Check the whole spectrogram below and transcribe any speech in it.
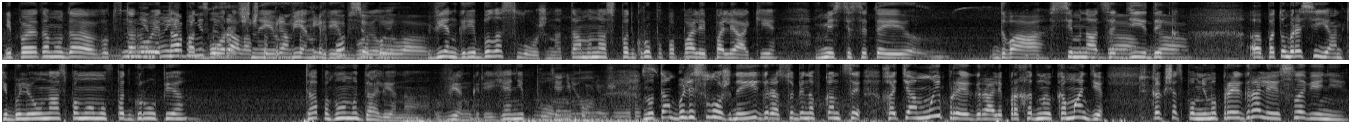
И поэтому, да, вот второй ну, я этап не сказала, отборочный прям в Венгрии был. было. В Венгрии было сложно. Там у нас в подгруппу попали поляки вместе с этой э, два, 17 Да, дидек. да. А Потом россиянки были у нас, по-моему, в подгруппе. Да, по-моему, да, Лена, в Венгрии, я не помню. Я не помню уже. раз. Но там были сложные игры, особенно в конце. Хотя мы проиграли проходной команде, как сейчас помню, мы проиграли Словении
